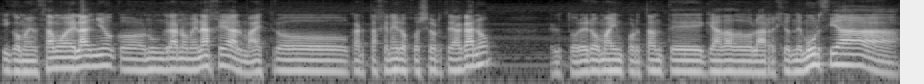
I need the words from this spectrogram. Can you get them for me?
Y comenzamos el año con un gran homenaje al maestro cartagenero José Ortega Cano, el torero más importante que ha dado la región de Murcia,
